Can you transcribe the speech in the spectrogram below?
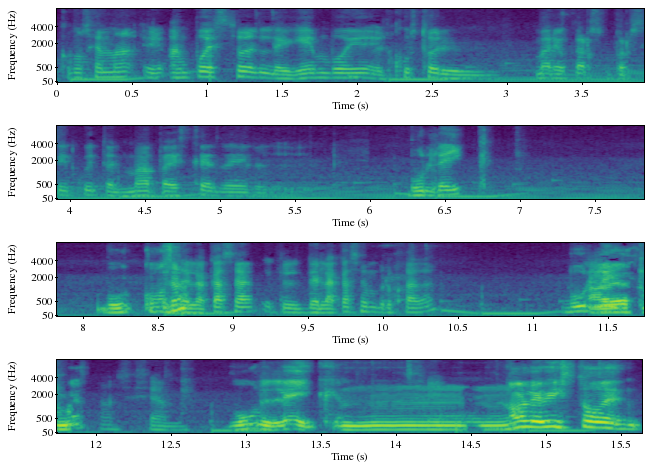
¿Cómo se llama? Eh, Han puesto el de Game Boy, el, justo el Mario Kart Super Circuit, el mapa este del Bull Lake, ¿Cómo se de llama? la casa, de la casa embrujada. Bull ver, Lake, déjame- así se llama. Bull Lake. Mm, No lo he visto en.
